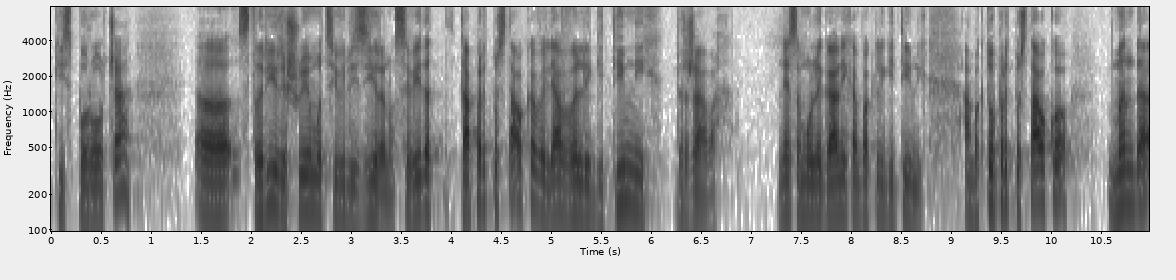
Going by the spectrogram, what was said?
ki sporoča, stvari rešujemo civilizirano. Seveda ta predpostavka velja v legitimnih državah, ne samo legalnih, ampak legitimnih. Ampak to predpostavko menda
